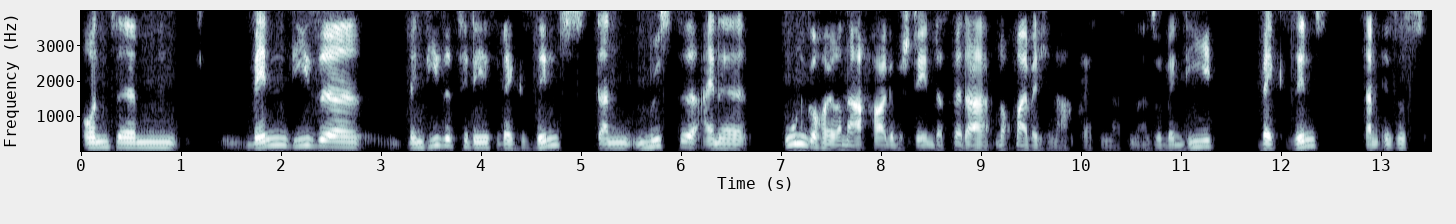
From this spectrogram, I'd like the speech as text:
Und ähm, wenn diese, wenn diese CDs weg sind, dann müsste eine ungeheure Nachfrage bestehen, dass wir da nochmal welche nachpressen lassen. Also wenn die weg sind, dann ist es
